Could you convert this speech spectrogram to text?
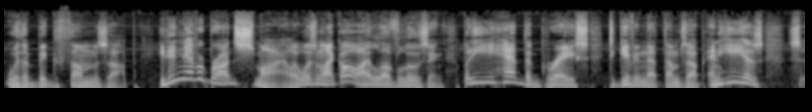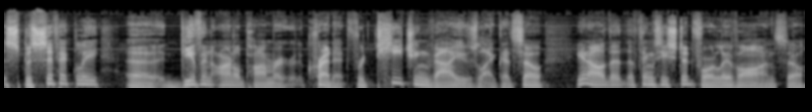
with a big thumbs up. He didn't have a broad smile. It wasn't like, oh, I love losing. But he had the grace to give him that thumbs up. And he has specifically uh, given Arnold Palmer credit for teaching values like that. So, you know, the, the things he stood for live on. So,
